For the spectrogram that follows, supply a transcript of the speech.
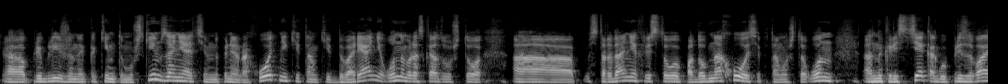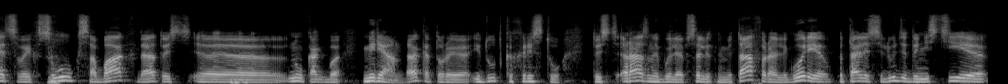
приближены к каким-то мужским занятиям, например, охотники, там какие-то дворяне, он им рассказывал, что а, страдания Христовы подобны охоте, потому что он на кресте как бы призывает своих слуг, собак, да, то есть, э, ну, как бы мирян, да, которые идут ко Христу. То есть разные были абсолютно метафоры, аллегории, пытались люди донести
